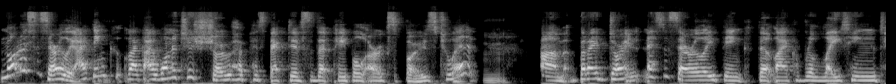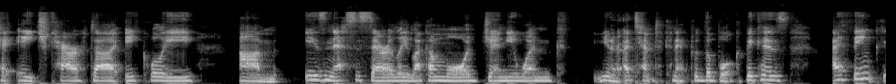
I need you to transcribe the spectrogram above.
Not necessarily. I think like i wanted to show her perspective so that people are exposed to it. Mm. Um, but I don't necessarily think that like relating to each character equally um, is necessarily like a more genuine, you know, attempt to connect with the book because I think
